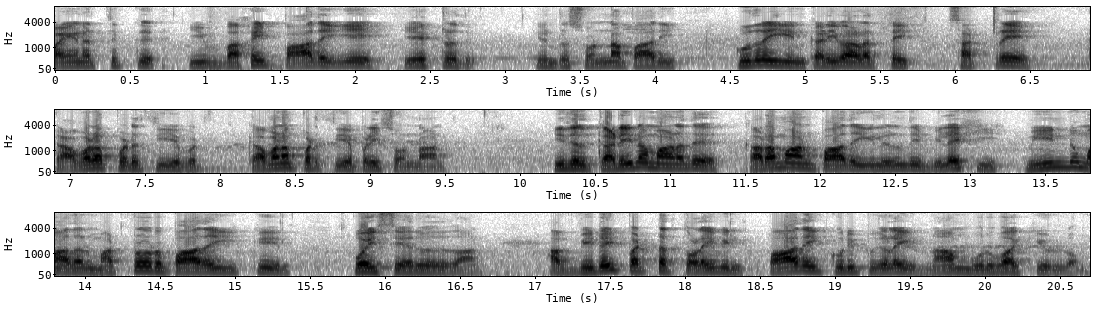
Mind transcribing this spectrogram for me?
பயணத்துக்கு இவ்வகை பாதையே ஏற்றது என்று சொன்ன பாரி குதிரையின் கடிவாளத்தை சற்றே கவனப்படுத்திய கவனப்படுத்தியபடி சொன்னான். இதில் கடினமானது கடமான் பாதையிலிருந்து விலகி மீண்டும் அதன் மற்றொரு பாதைக்கு போய் சேருவதுதான். அவ்விடைப்பட்ட தொலைவில் பாதை குறிப்புகளை நாம் உருவாக்கியுள்ளோம்.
